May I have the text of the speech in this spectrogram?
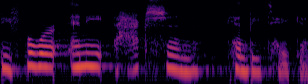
before any action can be taken.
